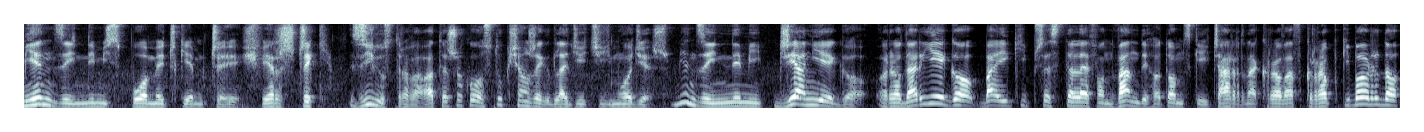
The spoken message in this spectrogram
m.in. z Płomyczkiem czy Świerszczykiem. Zilustrowała też około 100 książek dla dzieci i młodzieży, m.in. Gianniego Rodariego, bajki przez telefon Wandy Chotomskiej Czarna krowa w kropki bordo,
